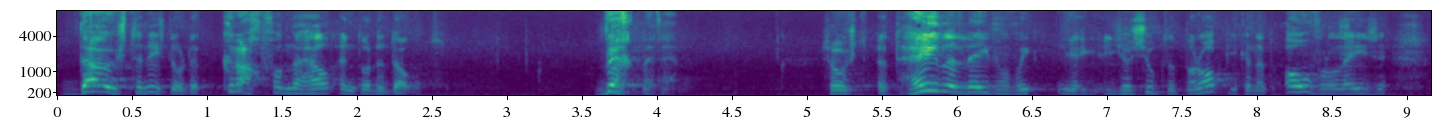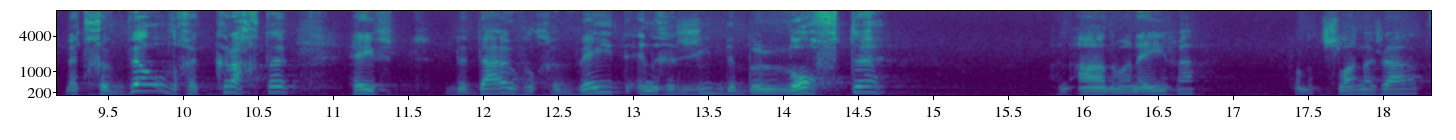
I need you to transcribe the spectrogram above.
duisternis, door de kracht van de hel en door de dood. Weg met hem. Zo het hele leven van je, je zoekt het maar op, je kan het overlezen. Met geweldige krachten heeft de duivel geweten en gezien de belofte aan Adam en Eva van het slangenzaad.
